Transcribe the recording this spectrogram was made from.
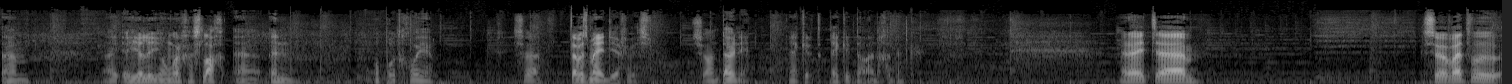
ehm um, 'n hele jonger geslag uh, in op pot gooi. So, dit was my idee geweest. So onthou net. Ek het ek het daaraan gedink. Right, ehm um, So wat wil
